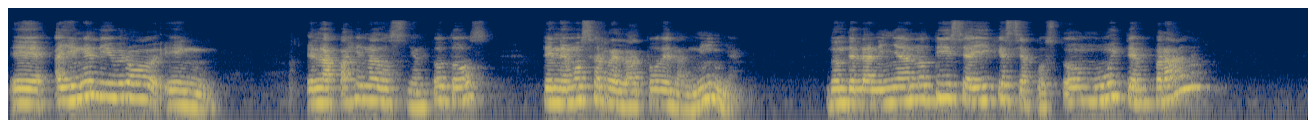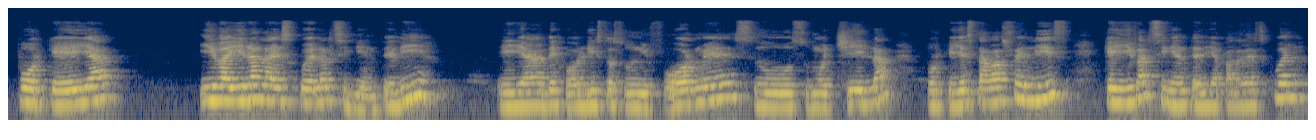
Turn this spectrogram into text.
Eh, ahí en el libro, en en la página 202 tenemos el relato de la niña, donde la niña nos dice ahí que se acostó muy temprano porque ella iba a ir a la escuela al siguiente día. Ella dejó listo su uniforme, su, su mochila, porque ella estaba feliz que iba al siguiente día para la escuela.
